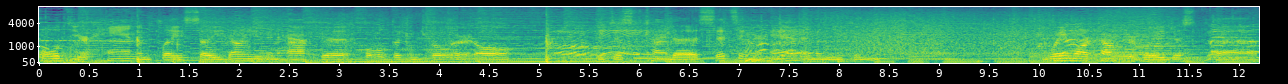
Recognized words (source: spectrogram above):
holds your hand in place so you don't even have to hold the controller at all. It just kind of sits in your hand and then you can way more comfortably just uh,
